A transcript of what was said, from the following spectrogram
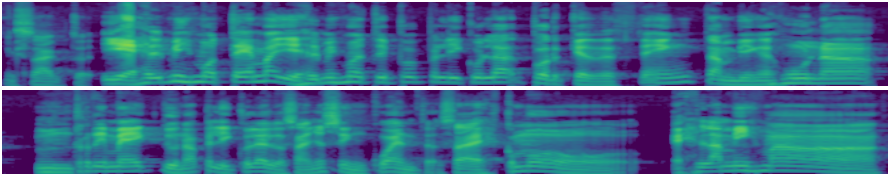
Exacto. Y es el mismo tema y es el mismo tipo de película porque The Thing también es una, un remake de una película de los años 50. O sea, es como. Es la misma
